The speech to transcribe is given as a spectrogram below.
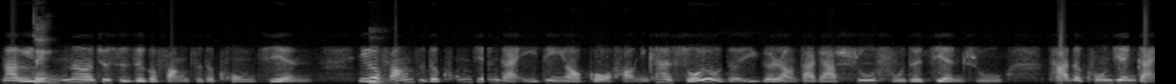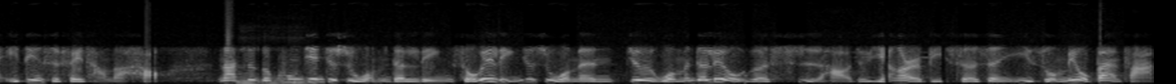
那零呢，就是这个房子的空间。一个房子的空间感一定要够好。你看，所有的一个让大家舒服的建筑，它的空间感一定是非常的好。那这个空间就是我们的灵，所谓灵就是我们就我们的六个视哈，就眼耳鼻舌身意所没有办法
